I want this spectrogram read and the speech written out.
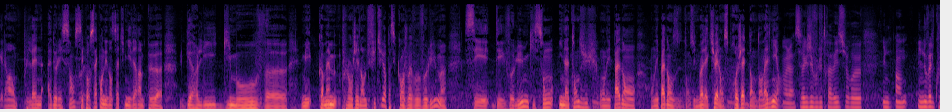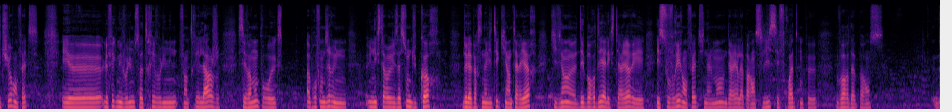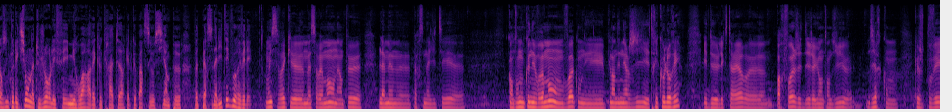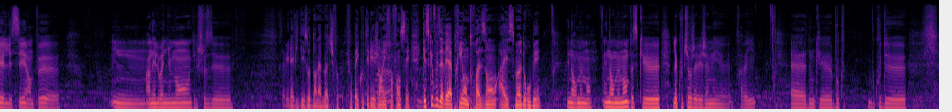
elle est en pleine adolescence. C'est pour ça qu'on est dans cet univers un peu euh, girly, guimauve, euh, mais quand même plongé dans le futur. Parce que quand je vois vos volumes, c'est des volumes qui sont inattendus. On n'est pas dans, on n'est pas dans, dans, une mode actuelle. On se projette dans, dans l'avenir. Voilà, c'est vrai que j'ai voulu travailler sur euh, une, une, nouvelle couture en fait, et le fait que mes volumes soient très volumineux, enfin très larges, c'est vraiment pour approfondir une, une extériorisation du corps de la personnalité qui est intérieure, qui vient euh, déborder à l'extérieur et, s'ouvrir en fait finalement derrière l'apparence lisse et froide qu'on peut voir d'apparence. Dans une collection, on a toujours l'effet miroir avec le créateur. Quelque part, c'est aussi un peu votre personnalité que vous révélez. Oui, c'est vrai que ma soeur et moi, on est un peu la même euh, personnalité. Euh. Quand on nous connaît vraiment, on voit qu'on est plein d'énergie et très coloré. Et de l'extérieur, parfois, j'ai déjà eu entendu dire qu'on, que je pouvais laisser un peu un éloignement, quelque chose de... Vous avez la vie des autres dans la mode, il faut, faut pas écouter les gens, il faut foncer. Qu'est-ce que vous avez appris en trois ans à S-Mode Roubaix? Énormément, énormément parce que la couture, j'avais jamais euh, travaillé. Euh, donc euh, beaucoup, beaucoup de,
